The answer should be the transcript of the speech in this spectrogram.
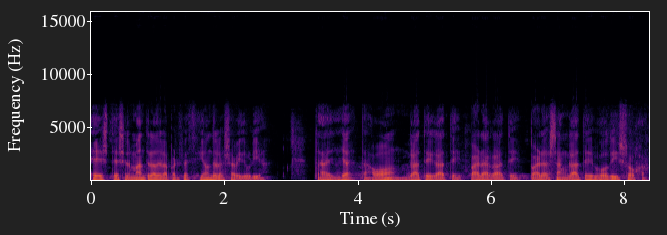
Este es el mantra de la perfección de la sabiduría. Taon, gate, gate, para gate, para sangate, bodhi, soja.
